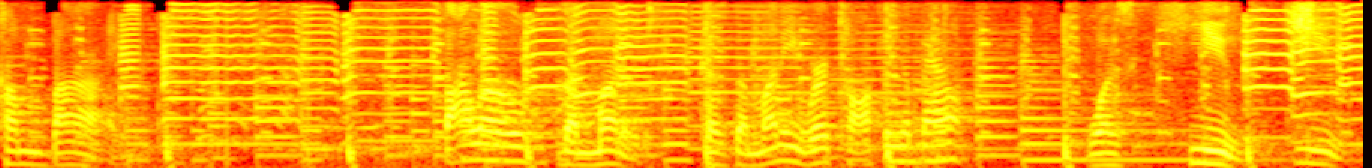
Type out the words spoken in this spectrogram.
combined. Follow the money, because the money we're talking about was huge, huge.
